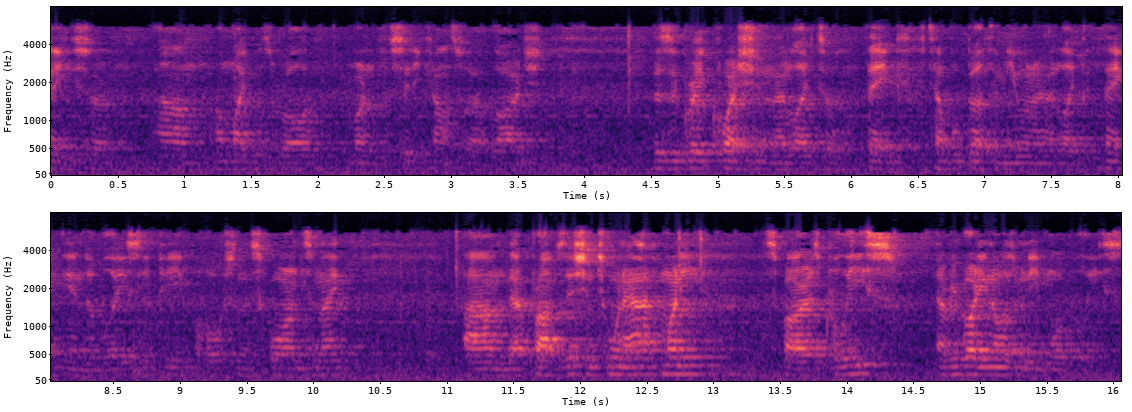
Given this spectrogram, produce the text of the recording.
Thank you, sir. Um, I'm Michael Zerella, I'm running for city council at large. This is a great question. I'd like to thank Temple Beth Emunah. I'd like to thank the NAACP for hosting this forum tonight. Um, that Proposition two and a half money, as far as police, everybody knows we need more police.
